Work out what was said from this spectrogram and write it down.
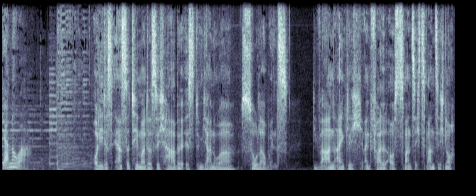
Januar. Olli, das erste Thema, das ich habe, ist im Januar SolarWinds. Die waren eigentlich ein Fall aus 2020 noch,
